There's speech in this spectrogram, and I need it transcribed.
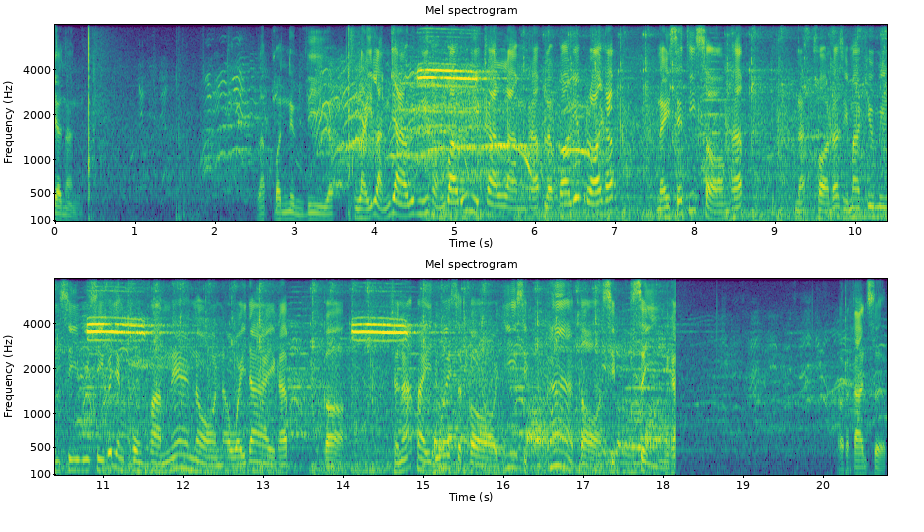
ยานันท์รับบอลหนึ่งดีครับไหลหลังยาวลูกนี้ของวารุณีการลำครับ แล้วก็เรียบร้อยครับ ในเซตที่ 2 ครับ นครราชสีมาคิวมิน CVC ก็ยังคงความแน่นอนเอาไว้ได้ครับ ก็ชนะไปด้วยสกอร์ 25 ต่อ 14 ครับอรการเสิร์ฟ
